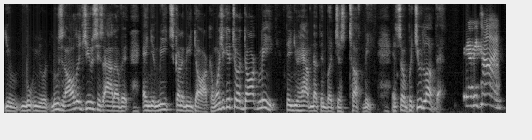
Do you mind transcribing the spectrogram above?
you you're losing all the juices out of it, and your meat's going to be dark. And once you get to a dark meat, then you have nothing but just tough meat. And so, but you love that every time.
